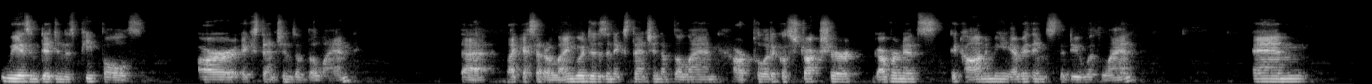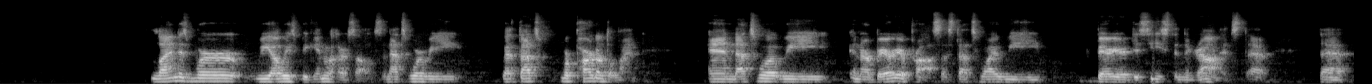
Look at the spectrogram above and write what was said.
we as Indigenous peoples are extensions of the land that, like I said, our language is an extension of the land, our political structure, governance, economy, everything's to do with land. And land is where we always begin with ourselves. And that's where we, that, that's, we're part of the land. And that's what we, in our burial process, that's why we bury our deceased in the ground. It's that, that,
